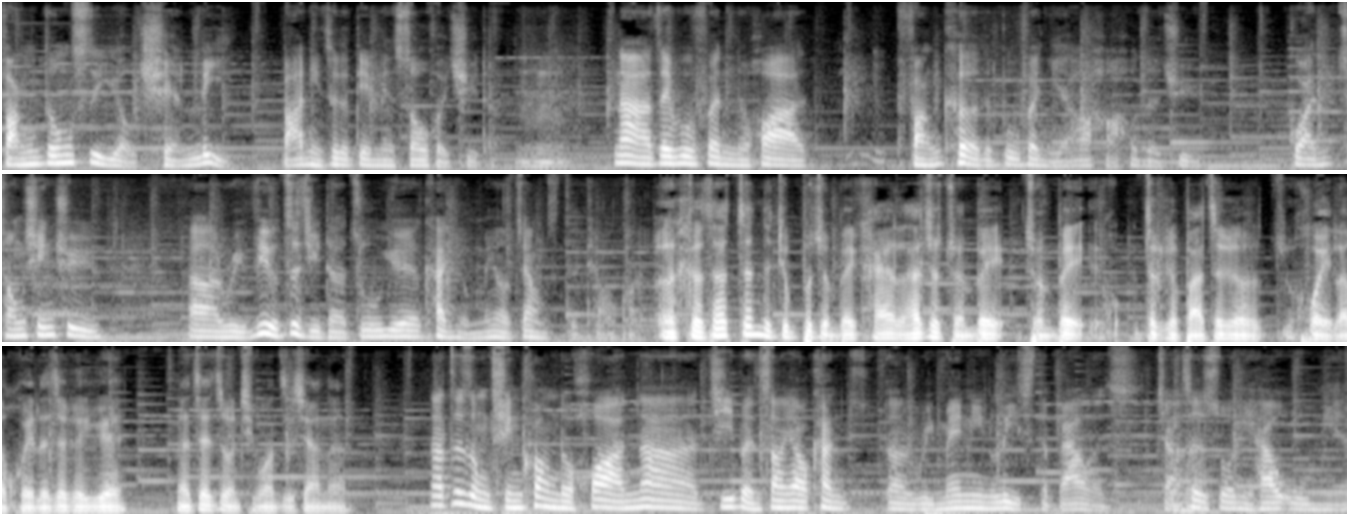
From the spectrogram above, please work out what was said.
房东是有权利把你这个店面收回去的。嗯，那这部分的话，房客的部分也要好好的去关，重新去呃 review 自己的租约，看有没有这样子的条款。呃，可是他真的就不准备开了，他就准备准备这个把这个毁了，毁了这个约。那在这种情况之下呢？那这种情况的话，那基本上要看呃 remaining lease 的 balance。假设说你还有五年，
